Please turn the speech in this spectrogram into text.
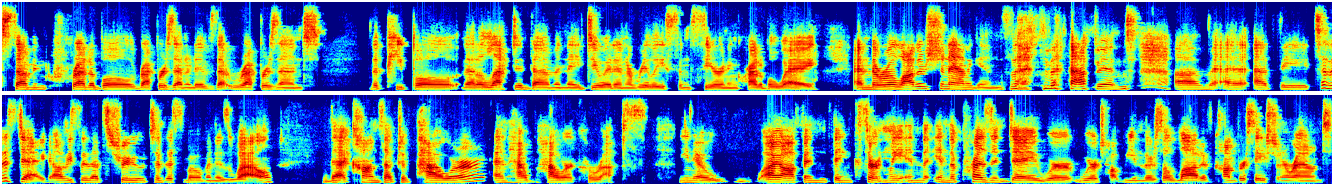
some incredible representatives that represent the people that elected them and they do it in a really sincere and incredible way. And there were a lot of shenanigans that, that happened um, at, at the, to this day. Obviously, that's true to this moment as well. That concept of power and how power corrupts you know i often think certainly in the in the present day where we're talking you know there's a lot of conversation around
